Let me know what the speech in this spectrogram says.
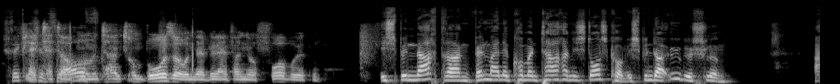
Vielleicht hat er auch auf. momentan Thrombose und er will einfach nur vorwirken. Ich bin nachtragend, wenn meine Kommentare nicht durchkommen. Ich bin da übel schlimm. Ah,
